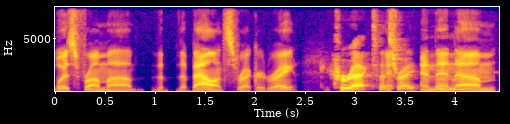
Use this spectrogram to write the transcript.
was from uh, the the Balance record, right? Correct. That's right. And then mm-hmm. um,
